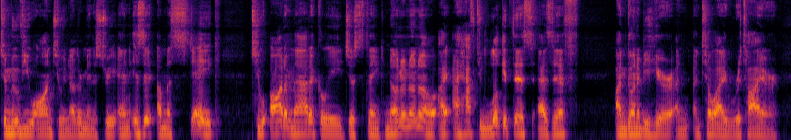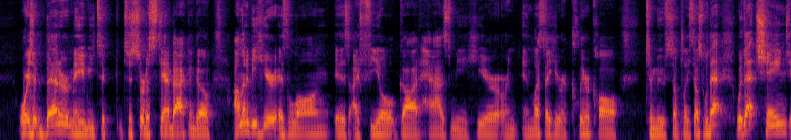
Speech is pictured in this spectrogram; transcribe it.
to move you on to another ministry. And is it a mistake to automatically just think, no, no, no, no, I, I have to look at this as if I'm going to be here un, until I retire? Or is it better maybe to, to sort of stand back and go, I'm going to be here as long as I feel God has me here, or in, unless I hear a clear call to move someplace else. Would that, would that change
